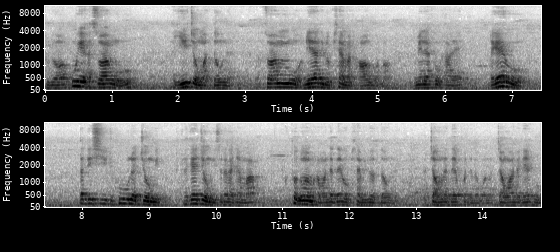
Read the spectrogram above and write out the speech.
လူတော်ကိုယ့်ရဲ့အစွမ်းကိုအရေးကြုံမှသုံးတယ်အစွမ်းမှုအမြဲတမ်းဒီလိုဖြန့်မှထားဘူးပေါ့နော်အမြဲတမ်းဖုတ်ထားတယ်တကယ်ကိုတတိရှိတစ်ခုနဲ့ကြုံပြီးခက်ခဲကြုံပြီးဆိုတဲ့ခါကျမှထုတ်တော့မှခါမှလက်သေးကိုဖြန့်ပြီးတော့သုံးတယ်အကြောင်လက်သေးဖွက်တယ်လို့ပေါ့နော်ကြောင်ကတကယ်ကို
